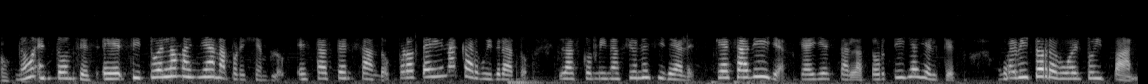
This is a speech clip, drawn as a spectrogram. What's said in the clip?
Ok. ¿no? Entonces, eh, si tú en la mañana, por ejemplo, estás pensando proteína, carbohidrato, las combinaciones ideales, quesadillas, que ahí está la tortilla y el queso, huevito revuelto y pan,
